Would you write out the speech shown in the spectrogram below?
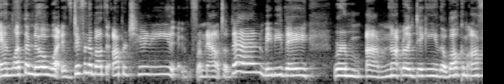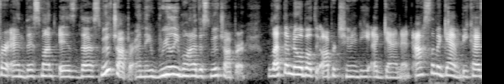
and let them know what is different about the opportunity from now till then. Maybe they were um, not really digging the welcome offer, and this month is the smooth chopper, and they really wanted the smooth chopper let them know about the opportunity again and ask them again because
